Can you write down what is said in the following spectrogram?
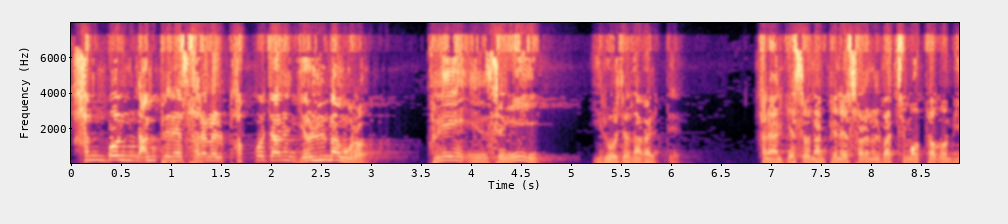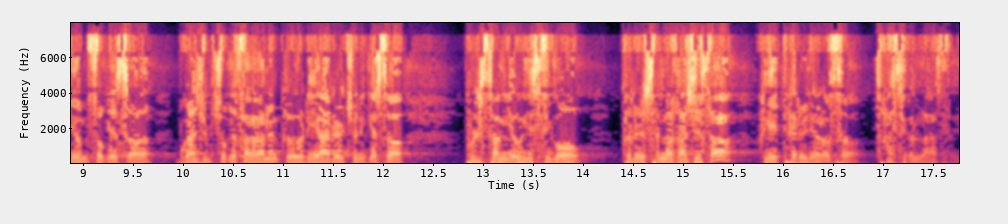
한 번 남편의 사랑을 받고자 하는 열망으로 그의 인생이 이루어져 나갈 때 하나님께서 남편의 사랑을 받지 못하고 미움 속에서 무관심 속에 살아가는 그 레아를 주님께서 불쌍히 여기시고 그를 생각하시사 그의 태를 열어서 자식을 낳았어요.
